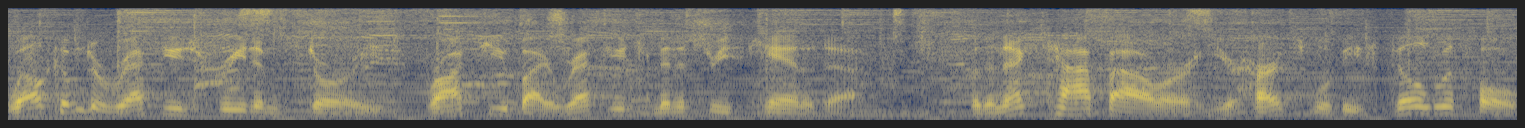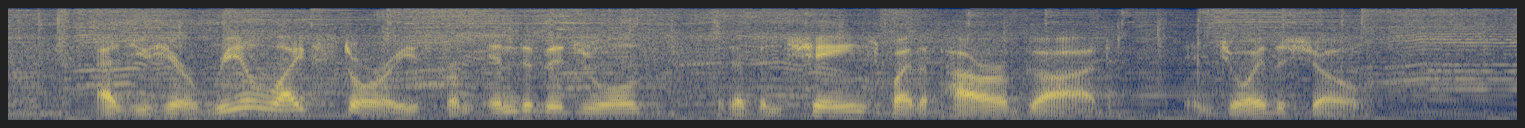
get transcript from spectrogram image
Welcome to Refuge Freedom Stories, brought to you by Refuge Ministries Canada. For the next half hour, your hearts will be filled with hope as you hear real life stories from individuals that have been changed by the power of God. Enjoy the show.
